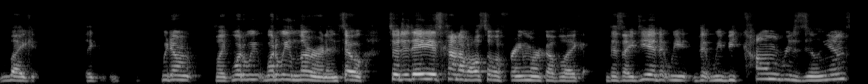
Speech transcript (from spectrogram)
like like we don't like what do we what do we learn? And so so today is kind of also a framework of like this idea that we that we become resilient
